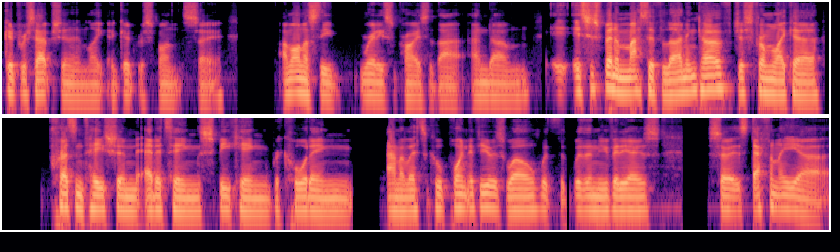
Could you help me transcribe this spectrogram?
good reception and like a good response. So I'm honestly really surprised at that. And um, it, it's just been a massive learning curve just from like a presentation, editing, speaking, recording, analytical point of view as well with the, with the new videos. So it's definitely uh,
